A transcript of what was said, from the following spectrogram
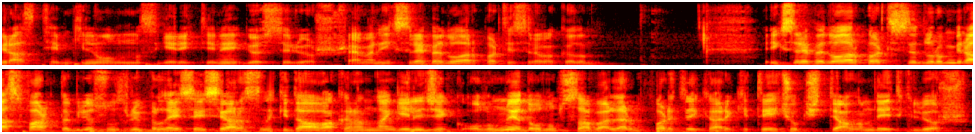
biraz temkinli olunması gerektiğini gösteriyor. Hemen XRP dolar paritesine bakalım. XRP dolar paritesinde durum biraz farklı. Biliyorsunuz Ripple SAC arasındaki dava kanalından gelecek olumlu ya da olumsuz haberler bu paritedeki hareketi çok ciddi anlamda etkiliyor.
